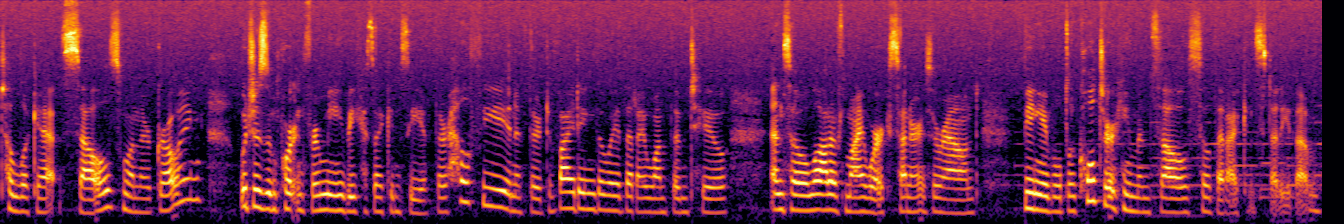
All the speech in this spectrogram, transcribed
to look at cells when they're growing, which is important for me because I can see if they're healthy and if they're dividing the way that I want them to. And so a lot of my work centers around being able to culture human cells so that I can study them.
